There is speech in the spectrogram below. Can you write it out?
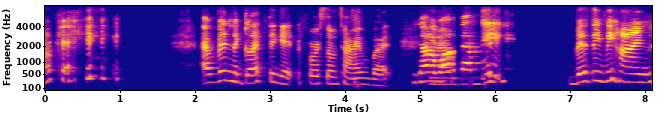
Okay. I've been neglecting it for some time, but you gotta you know, watch that feed. Busy behind,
